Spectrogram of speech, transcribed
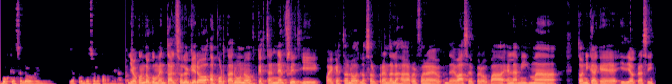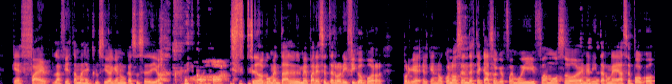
búsquenselo y, y apúntenselo para mirar. Yo con documental solo quiero aportar uno que está en Netflix y puede que esto lo, lo sorprenda, los agarre fuera de, base, pero va en la misma tónica que Idiocracy, que es Fire, la fiesta más exclusiva que nunca sucedió. Ese documental me parece terrorífico por porque el que no conocen de este caso, que fue muy famoso en el internet hace poco,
